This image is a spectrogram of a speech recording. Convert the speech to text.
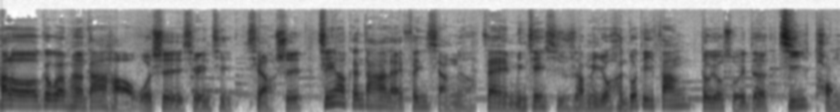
Hello，各位朋友，大家好，我是谢元锦谢老师。今天要跟大家来分享呢，在民间习俗上面有很多地方都有所谓的鸡同。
